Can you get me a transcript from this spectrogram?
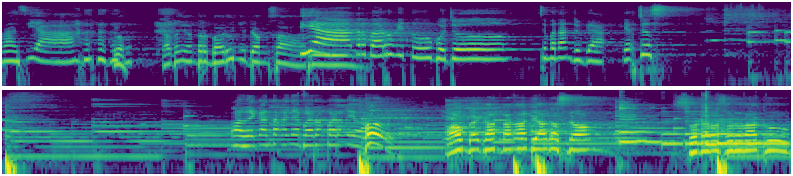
rahasia. Loh, katanya yang terbaru Nyidam Sari. iya terbaru itu Bojo Simpenan juga. Yuk cus. Lambaikan tangannya bareng-bareng yuk. Hei, lambaikan tangan di atas dong. Saudara-saudaraku,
